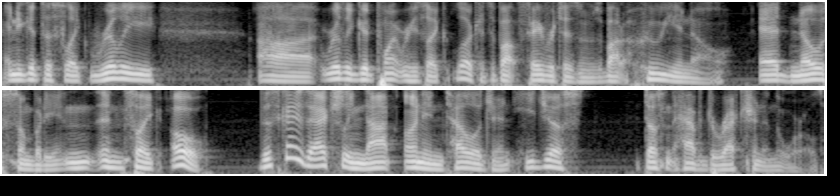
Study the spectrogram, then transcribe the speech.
and you get this like really, uh, really good point where he's like, "Look, it's about favoritism. It's about who you know." Ed knows somebody, and, and it's like, "Oh, this guy's actually not unintelligent. He just doesn't have direction in the world."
